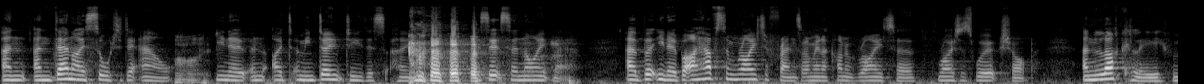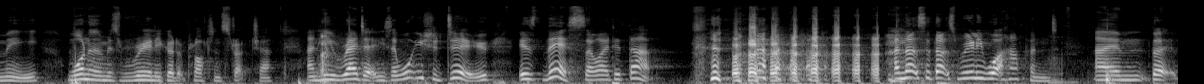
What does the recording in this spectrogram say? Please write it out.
And and then I sorted it out, right. you know. And I, I mean, don't do this at home because it's a nightmare. Uh, but you know, but I have some writer friends. I mean, I kind of write a writer's workshop, and luckily for me, one of them is really good at plot and structure. And he read it and he said, What you should do is this. So I did that. and that's, that's really what happened. Um, but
